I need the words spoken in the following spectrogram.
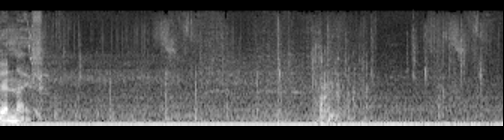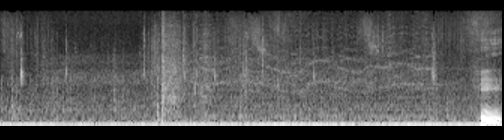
That knife. Hmm.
